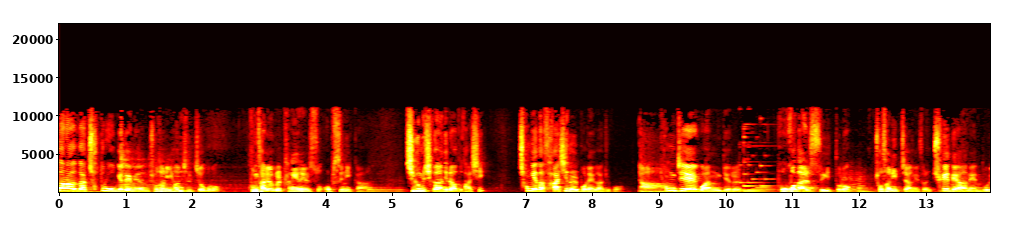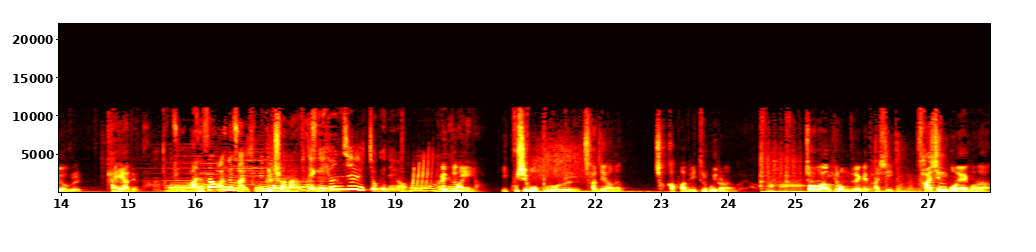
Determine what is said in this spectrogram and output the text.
나라가 쳐들어오게 되면 조선이 현실적으로 군사력을 당해낼 수 없으니까 지금 시간이라도 다시 청에다 사신을 보내가지고 형제 관계를 복원할 수 있도록 조선 입장에서는 최대한의 노력을 다해야 된다. 안 싸우는 게 제일 좋은 그렇죠. 거잖아요, 사실. 되게 현실적이네요. 그랬더니 말이다. 이 95%를 차지하는 척화파들이 들고 일어나는 거예요. 저러한 놈들에게 다시 사신 보내거나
